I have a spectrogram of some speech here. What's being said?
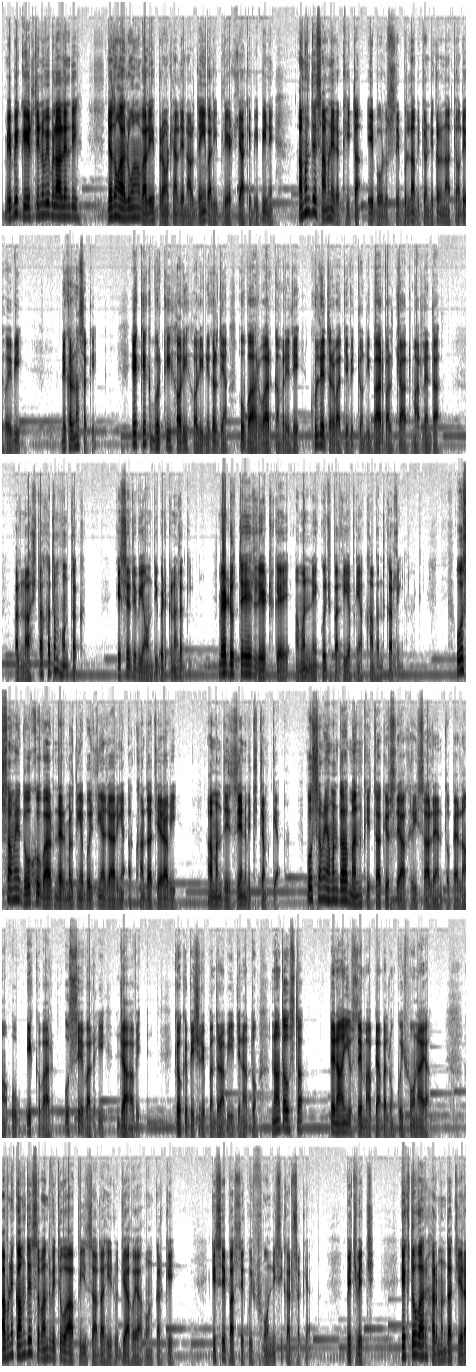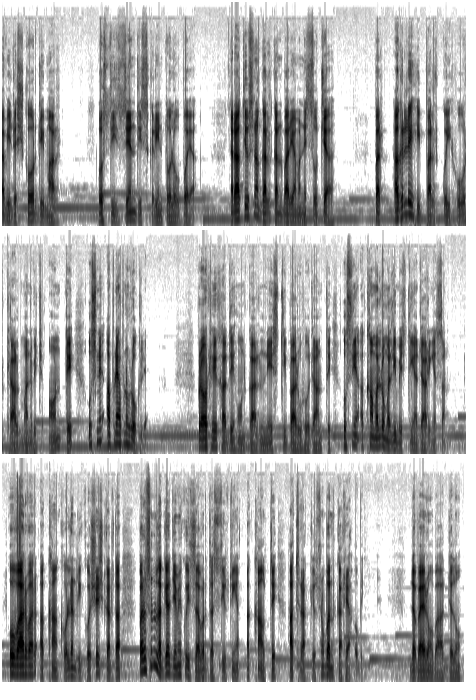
ਬੀਬੀ ਕੀਰਤੀ ਨੂੰ ਵੀ ਬੁਲਾ ਲੈਂਦੀ। ਜਦੋਂ ਆਲੂਆਂ ਵਾਲੇ ਪਰੌਂਠਿਆਂ ਦੇ ਨਾਲ ਦਹੀਂ ਵਾਲੀ ਪਲੇਟ ਲਿਆ ਕੇ ਬੀਬੀ ਨੇ ਅਮਨ ਦੇ ਸਾਹਮਣੇ ਰੱਖੀ ਤਾਂ ਇਹ ਬੋਲ ਉਸ ਦੇ ਬੁੱਲਾਂ ਵਿੱਚੋਂ ਨਿਕਲਣਾ ਚਾਹੁੰਦੇ ਹੋਏ ਵੀ ਨਿਕਲ ਨਾ ਸਕੀ। ਇੱਕ ਇੱਕ ਬੁਰਕੀ ਹੌਲੀ ਹੌਲੀ ਨਿਕਲਦਿਆਂ ਉਹ ਵਾਰ-ਵਾਰ ਕਮਰੇ ਦੇ ਖੁੱਲੇ ਦਰਵਾਜ਼ੇ ਵਿੱਚੋਂ ਦੀ ਬਾਹਰ ਵੱਲ ਝਾਤ ਮਾਰ ਲੈਂਦਾ। ਪਰ ਨਾਸ਼ਤਾ ਖਤਮ ਹੋਣ ਤੱਕ ਕਿਸੇ ਦੇ ਵੀ ਆਉਣ ਦੀ ਬਿੜਕ ਨਾ ਲੱਗੀ। ਬੈੱਡ ਉੱਤੇ ਲੇਟ ਗਏ ਅਮਨ ਨੇ ਕੁਝ ਪਲ ਲਈ ਆਪਣੀਆਂ ਅੱਖਾਂ ਬੰਦ ਕਰ ਲਈਆਂ। ਉਸ ਸਮੇਂ ਦੋ ਕੁ ਵਾਰ ਨਿਰਮਲ ਦੀਆਂ ਬੁਝਦੀਆਂ ਜਾ ਰਹੀਆਂ ਅੱਖਾਂ ਦਾ ਚਿਹਰਾ ਵੀ ਅਮਨ ਦੇ ਜ਼ਿਹਨ ਵਿੱਚ ਚਮਕਿਆ। ਉਸ ਸਮੇਂ ਅਮਨ ਦਾ ਮਨ ਕੀਤਾ ਕਿ ਉਸ ਦੇ ਆਖਰੀ ਸਾਹ ਲੈਣ ਤੋਂ ਪਹਿਲਾਂ ਉਹ ਇੱਕ ਵਾਰ ਉਸੇ ਵੱਲ ਹੀ ਜਾ ਆਵੇ, ਕਿਉਂਕਿ ਪਿਛਲੇ 15-20 ਦਿਨਾਂ ਤੋਂ ਨਾ ਤਾਂ ਉਸ ਦਾ ਤੇ ਨਾ ਹੀ ਉਸਦੇ ਮਾਪਿਆਂ ਵੱਲੋਂ ਕੋਈ ਫੋਨ ਆਇਆ। ਆਪਣੇ ਕੰਮ ਦੇ ਸਬੰਧ ਵਿੱਚ ਉਹ ਆਪ ਵੀ ਜ਼ਿਆਦਾ ਹੀ ਰੁੱਝਿਆ ਹੋਇਆ ਹੋਣ ਕਰਕੇ ਕਿਸੇ ਪਾਸੇ ਕੋਈ ਫੋਨ ਨਹੀਂ ਸੀ ਕਰ ਸਕਿਆ। ਵਿੱਚ ਵਿੱਚ ਇੱਕ ਦੋ ਵਾਰ ਹਰਮਨ ਦਾ ਚਿਹਰਾ ਵੀ ਲਿਸ਼ਕੋਰ ਜੀ ਮਾਰ ਉਸ ਦੀ ਜ਼ਿਹਨ ਦੀ ਸਕਰੀਨ ਤੋਂ ਲੋਪ ਹੋਇਆ। ਰਾਤੀ ਉਸ ਨਾਲ ਗੱਲ ਕਰਨ ਬਾਰੇ ਅਮਨ ਨੇ ਸੋਚਿਆ, ਪਰ ਅਗਲੇ ਹੀ ਪਲ ਕੋਈ ਹੋਰ ਖਿਆਲ ਮਨ ਵਿੱਚ ਆਉਣ ਤੇ ਉਸਨੇ ਆਪਣੇ ਆਪ ਨੂੰ ਰੋਕ ਲਿਆ। ਪਰੌਠੇ ਖਾਦੇ ਹੋਣ ਕਾਰਨ ਨੇਸਤੀ ਭਾਰੂ ਹੋ ਜਾਣ ਤੇ ਉਸ ਦੀਆਂ ਅੱਖਾਂ ਮੱਲੋ ਮੱਲੀ ਮਿਚਦੀਆਂ ਜਾ ਰਹੀਆਂ ਸਨ। ਉਹ ਵਾਰ-ਵਾਰ ਅੱਖਾਂ ਖੋਲਣ ਦੀ ਕੋਸ਼ਿਸ਼ ਕਰਦਾ, ਪਰ ਉਸ ਨੂੰ ਲੱਗਿਆ ਜਿਵੇਂ ਕੋਈ ਜ਼ਬਰਦਸਤੀ ਉਸ ਦੀਆਂ ਅੱਖਾਂ ਉੱਤੇ ਹੱਥ ਰੱਖ ਕੇ ਉਸ ਨੂੰ ਬੰਦ ਕਰ ਰਿਹਾ ਹੋਵੇ। ਦੁਪਹਿਰੋਂ ਬਾਅਦ ਜਦੋਂ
